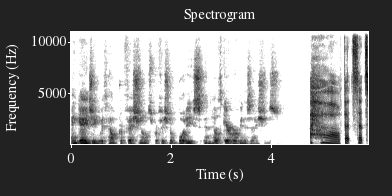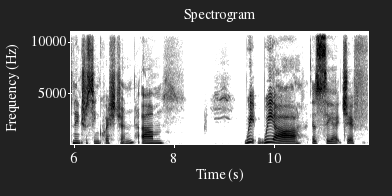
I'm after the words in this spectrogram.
engaging with health professionals, professional bodies, and healthcare organizations? Oh, that's that's an interesting question. Um, we we are as CHF,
